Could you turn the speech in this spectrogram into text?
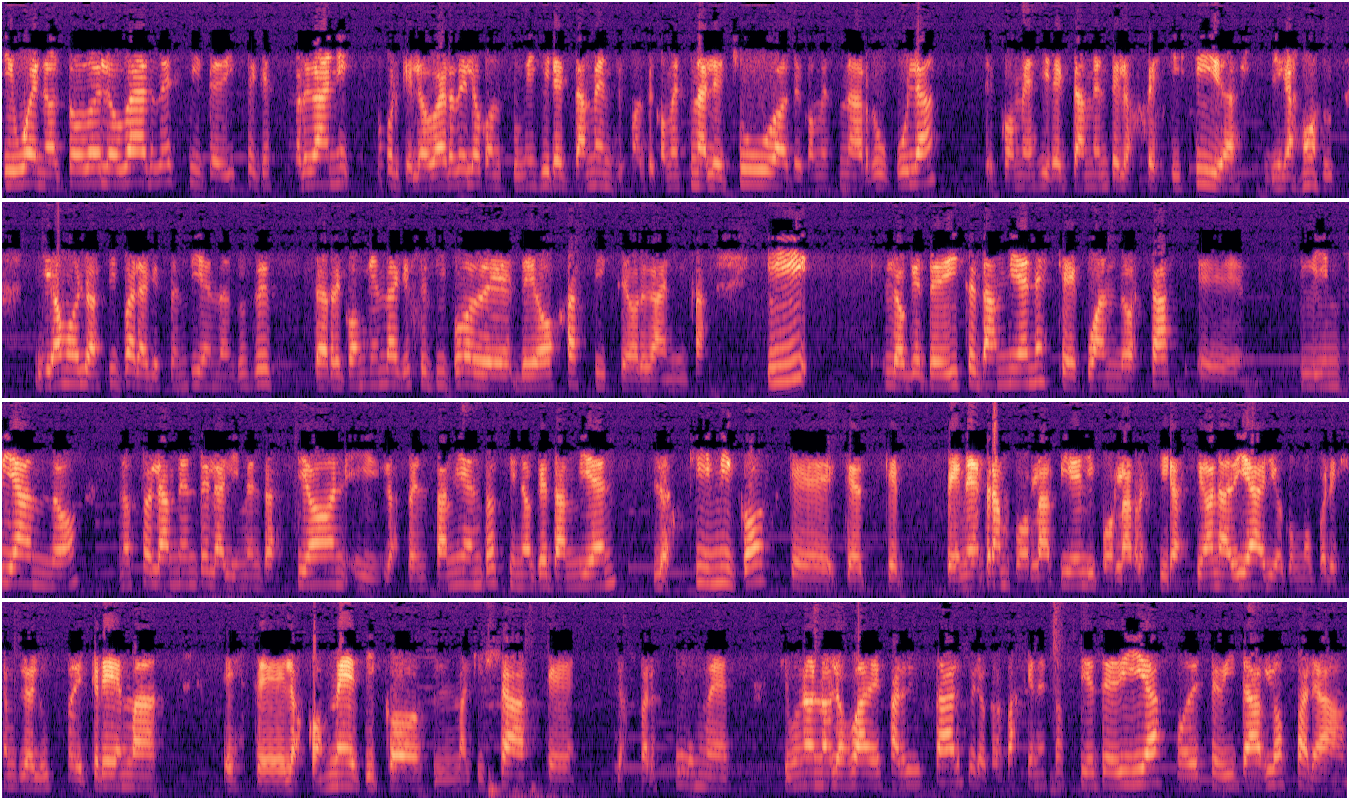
y bueno, todo lo verde sí te dice que es orgánico porque lo verde lo consumís directamente. Cuando te comes una lechuga o te comes una rúcula, te comes directamente los pesticidas, digamos, digámoslo así para que se entienda. Entonces te recomienda que ese tipo de, de hojas sí sea orgánica. Y lo que te dice también es que cuando estás eh, limpiando, no solamente la alimentación y los pensamientos, sino que también los químicos que, que- que penetran por la piel y por la respiración a diario, como por ejemplo el uso de cremas, este, los cosméticos, el maquillaje, los perfumes, que uno no los va a dejar de usar, pero capaz que en estos siete días podés evitarlos para,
